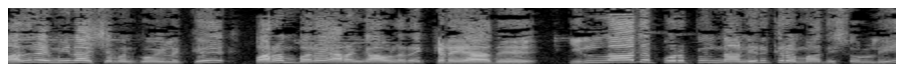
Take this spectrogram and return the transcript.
மதுரை மீனாட்சி அம்மன் கோயிலுக்கு பரம்பரை அறங்காவலரே கிடையாது. இல்லாத பொறுப்பில் நான் இருக்கிற மாதிரி சொல்லி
